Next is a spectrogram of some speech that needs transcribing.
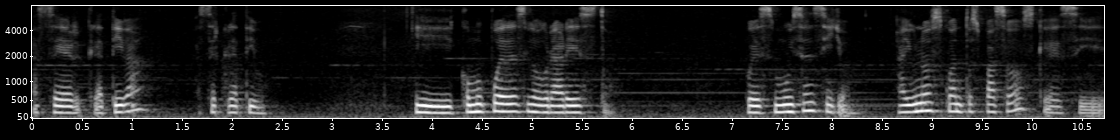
a ser creativa, a ser creativo. ¿Y cómo puedes lograr esto? Pues muy sencillo. Hay unos cuantos pasos que si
